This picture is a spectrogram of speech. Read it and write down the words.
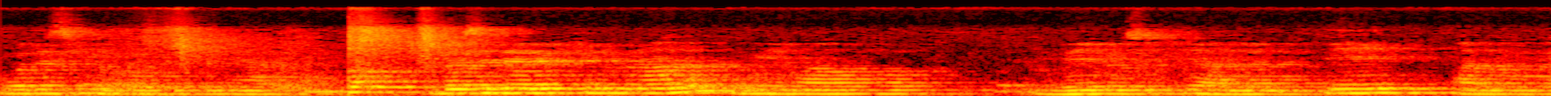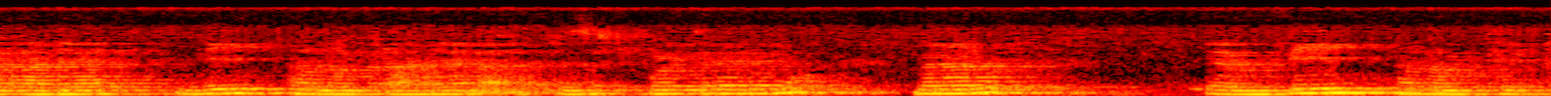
ወደዚህ ነው ሮቴት የሚያደርገው። በዚህ ዳይሬክሽን ምን አለ? ዊ ሃቭ velocity አለን፣ a along በ radial፣ v along በ radial አለ። እዚህ point ላይ ደግሞ ምን አለ? v along theta፣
